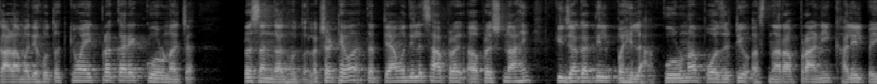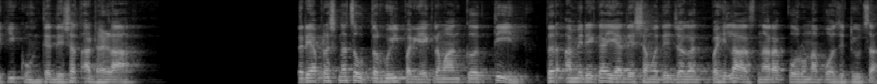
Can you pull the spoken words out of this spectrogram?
काळामध्ये होतं किंवा एक प्रकारे कोरोनाच्या प्रसंगात होतं. लक्षात ठेवा. तर त्यामधीलच हा प्र प्रश्न आहे की जगातील पहिला कोरोना पॉझिटिव्ह असणारा प्राणी खालीलपैकी कोणत्या देशात आढळला? तर या प्रश्नाचं उत्तर होईल पर्याय क्रमांक तीन. तर अमेरिका या देशामध्ये जगात पहिला असणारा कोरोना पॉझिटिव्हचा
